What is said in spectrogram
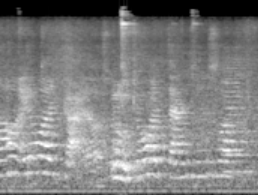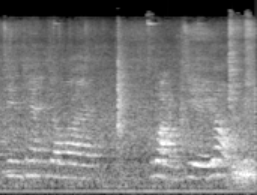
然后因为改了，所以我就会担心说今天就会忘记，因为我不想一直改一直改。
